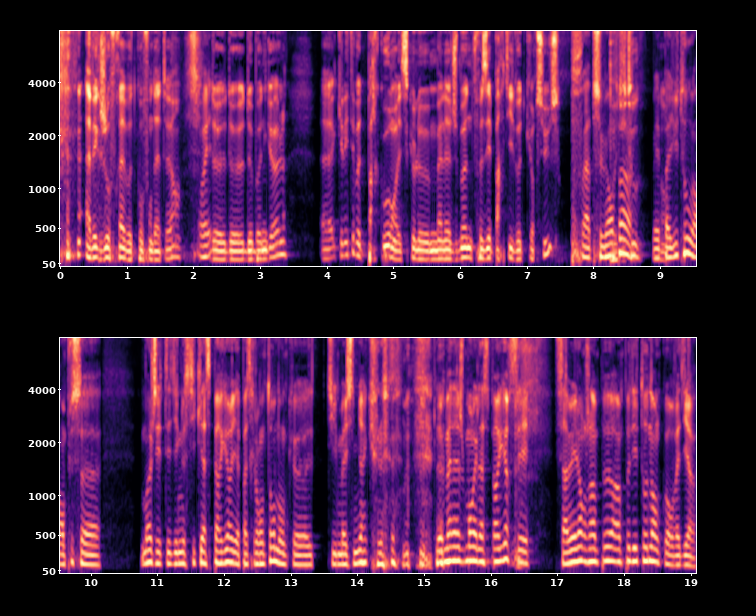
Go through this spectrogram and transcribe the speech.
avec Geoffrey, votre cofondateur Ouais. de, de, de Bonne Gueule. Euh, quel était votre parcours? Est-ce que le management faisait partie de votre cursus? Pff, absolument pas. du tout. Mais Non. pas du tout. En plus, euh, moi, j'ai été diagnostiqué Asperger il n'y a pas très longtemps, donc euh, tu imagines bien que le, le management et l'Asperger, c'est c'est un mélange un peu, un peu détonnant, quoi, on va dire.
